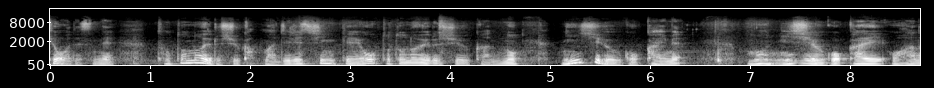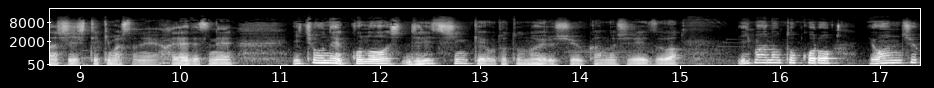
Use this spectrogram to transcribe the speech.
今日はですね整える習慣、まあ、自律神経を整える習慣の25回目。もう25回お話ししてきましたね。早いですね。一応ねこの自律神経を整える習慣のシリーズは今のところ40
